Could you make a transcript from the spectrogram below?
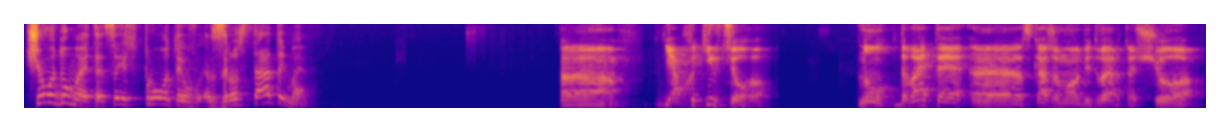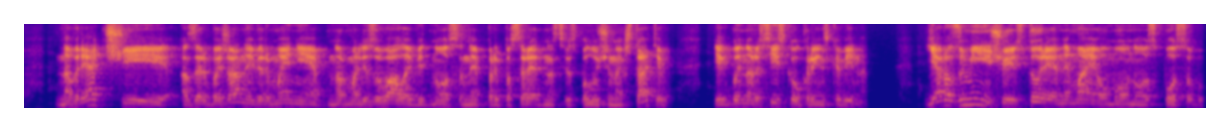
Що ви думаєте, цей спротив зростатиме? Е, я б хотів цього. Ну, давайте е, скажемо відверто, що навряд чи Азербайджан і Вірменія б нормалізували відносини при посередництві Сполучених Штатів, якби не російсько-українська війна. Я розумію, що історія не має умовного способу,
